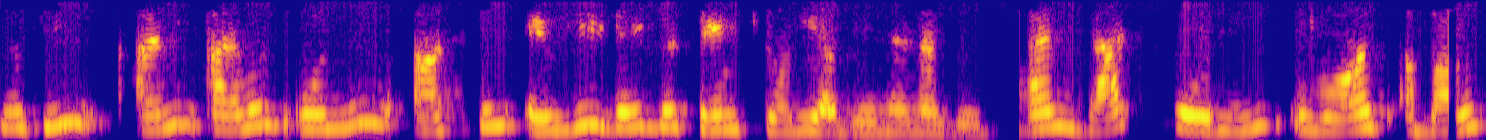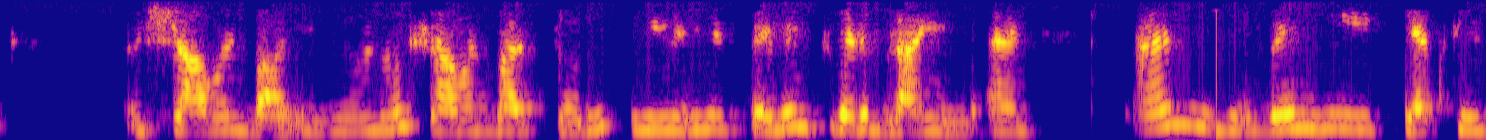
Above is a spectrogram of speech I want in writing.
to see, I mean, I was only asking every day the same story again and again. And that story was about Shravan Bal. You know Shravan Bal story, he, his parents were blind and and when he kept his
